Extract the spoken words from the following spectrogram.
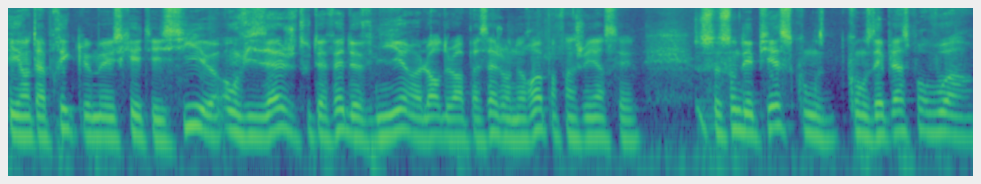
ayant appris que le manuscrit était ici, euh, envisagent tout à fait de venir lors de leur passage en Europe. Enfin, je veux dire, ce sont des pièces qu'on se déplace pour voir.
